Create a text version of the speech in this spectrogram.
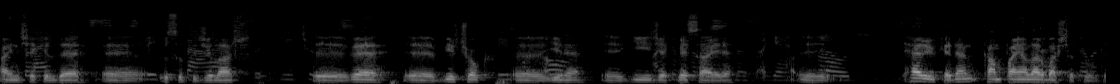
aynı şekilde e, ısıtıcılar e, ve e, birçok e, yine e, giyecek vesaire e, her ülkeden kampanyalar başlatıldı.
